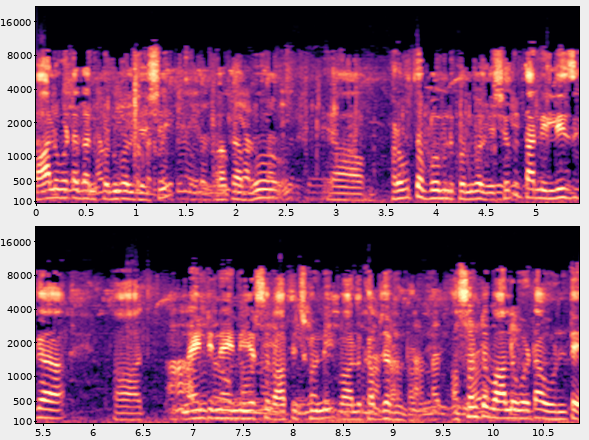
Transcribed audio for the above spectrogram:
వాళ్ళు కూడా దాన్ని కొనుగోలు చేసి ఒక భూ ప్రభుత్వ భూమిని కొనుగోలు చేశారు దాన్ని లీజ్గా నైంటీ నైన్ ఇయర్స్ రాపించుకొని వాళ్ళు కబ్జాలు ఉంటారు. అసలు వాళ్ళు కూడా ఉంటే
